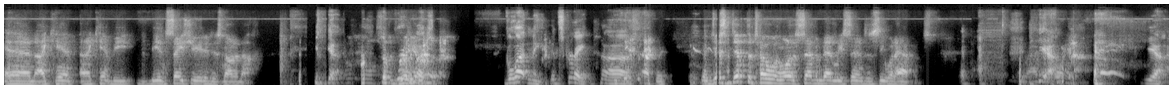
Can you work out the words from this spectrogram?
and I can't and I can't be being satiated is not enough. yeah, so pretty much gluttony. It's great. Uh, exactly just dip the toe in one of the seven deadly sins and see what happens. yeah. yeah.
